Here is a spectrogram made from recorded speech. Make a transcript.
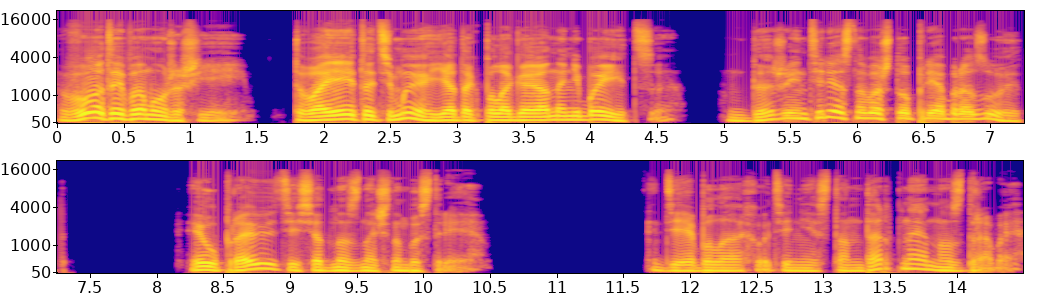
«Вот и поможешь ей. Твоей-то тьмы, я так полагаю, она не боится. Даже интересно, во что преобразует. И управитесь однозначно быстрее». Идея была хоть и не стандартная, но здравая.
